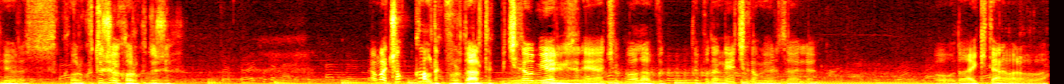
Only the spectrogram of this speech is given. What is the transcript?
diyoruz. Korkutucu, korkutucu. Ama çok kaldık burada artık. Bir çıkalım yeryüzüne ya. Çok valla bu depoda niye çıkamıyoruz hala? Oo daha iki tane var baba.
